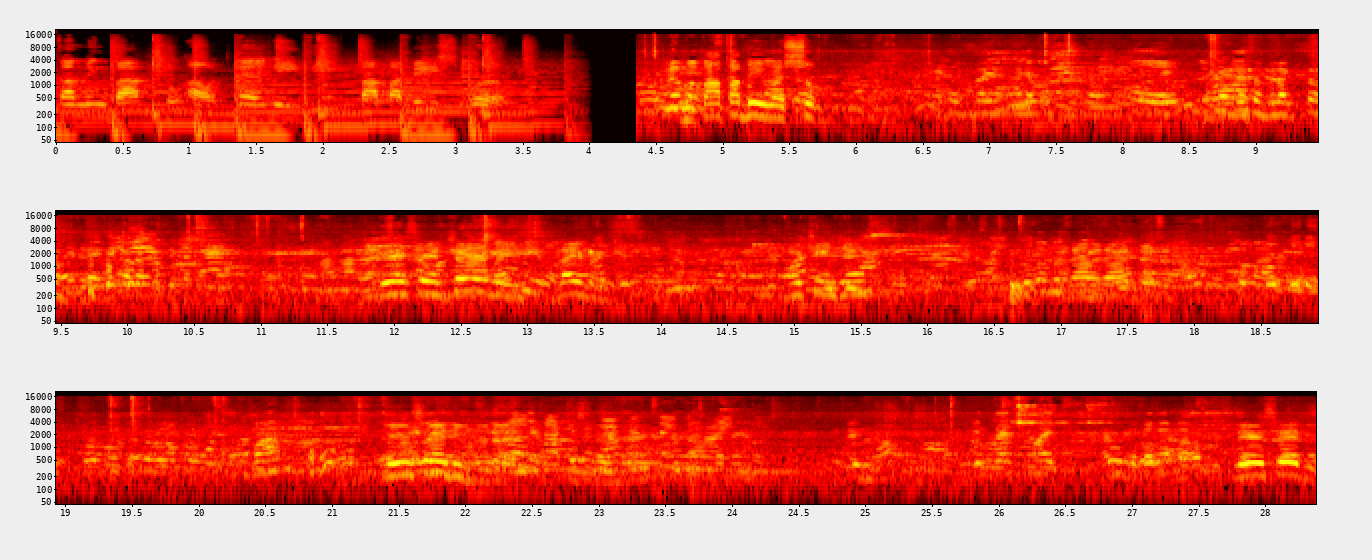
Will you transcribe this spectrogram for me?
coming back to out LAD Papa Bay's world. Papa Bay was shook. Maganda sa vlog to. Yes, sir. Show your. Drivers. More changes. Wala. Players ready. Players ready.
